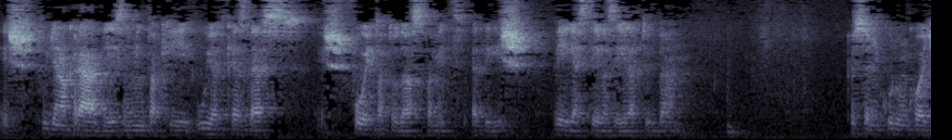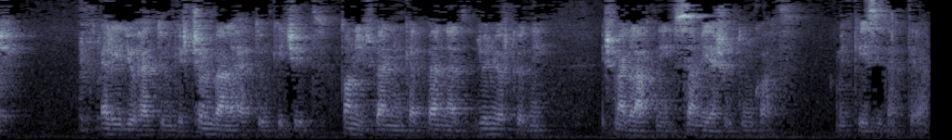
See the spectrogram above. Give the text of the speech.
és tudjanak rád nézni, mint aki újat kezdesz, és folytatod azt, amit eddig is végeztél az életükben. Köszönjük, Urunk, hogy eléd jöhettünk, és csöndben lehettünk kicsit, taníts bennünket benned gyönyörködni, és meglátni személyes utunkat, amit készítettél.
